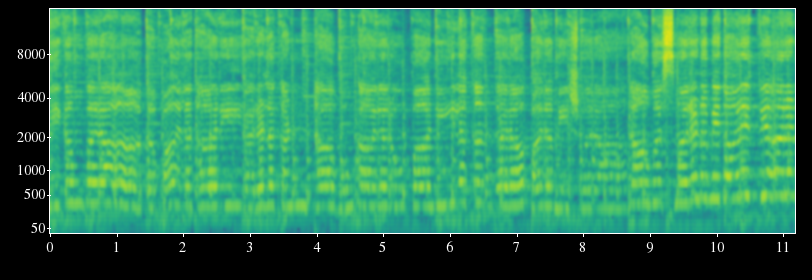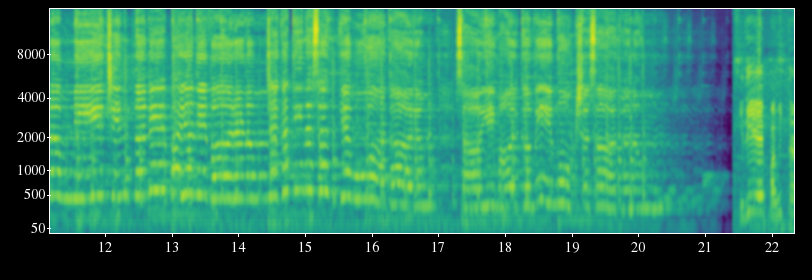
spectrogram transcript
దిగంబర కపాలధారి కరళకంఠ ఓంకార రూప నీలకంధర పరమేశ్వర. మార్గమే మోక్ష సాధనం. ఇది పవిత్ర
